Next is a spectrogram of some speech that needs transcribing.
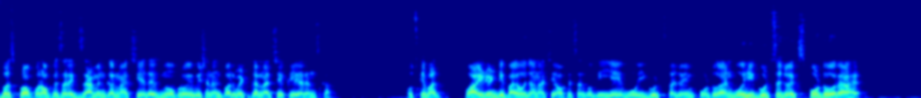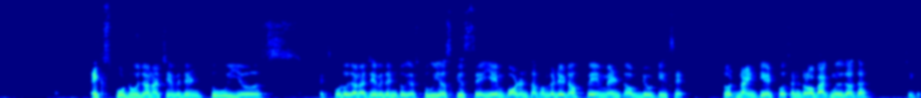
बस प्रॉपर ऑफिसर एग्जामिन करना चाहिए there is no prohibition and permit करना चाहिए क्लियरेंस का। उसके बाद वो आइडेंटिफाई हो जाना चाहिए ऑफिसर को कि ये वही गुड्स का जो इम्पोर्ट हुआ एंड वही गुड्स है जो एक्सपोर्ट हो रहा है। एक्सपोर्ट हो जाना चाहिए विद इन टू ईयर्स एक्सपोर्ट हो जाना चाहिए within two years two years किस से ये इंपॉर्टेंट था from the date of payment of duty से। तो 98 परसेंट ड्रॉबैक मिल जाता है। ठीक है।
